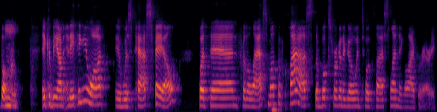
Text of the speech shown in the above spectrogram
book. Mm. It could be on anything you want. It was pass fail." But then for the last month of class, the books were going to go into a class lending library.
